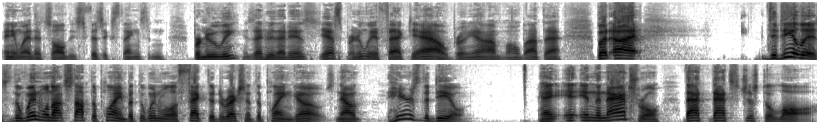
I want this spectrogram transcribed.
Anyway, that's all these physics things. And Bernoulli, is that who that is? Yes, Bernoulli effect. Yeah, oh, yeah I'm all about that. But uh, the deal is the wind will not stop the plane, but the wind will affect the direction that the plane goes. Now, here's the deal Okay? In, in the natural, that, that's just a law.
